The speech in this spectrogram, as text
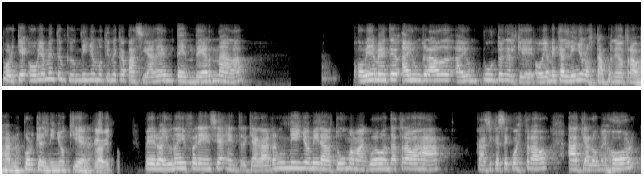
porque obviamente, aunque un niño no tiene capacidad de entender nada, obviamente hay un grado, hay un punto en el que obviamente al niño lo están poniendo a trabajar, no es porque el niño quiera pero hay una diferencia entre que agarras un niño, mira, tú mamá huevo anda a trabajar, casi que secuestrado, a que a lo mejor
